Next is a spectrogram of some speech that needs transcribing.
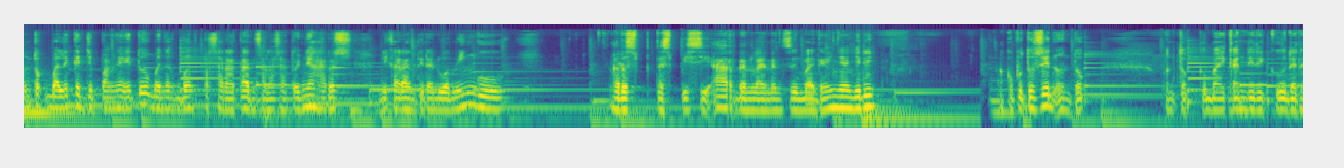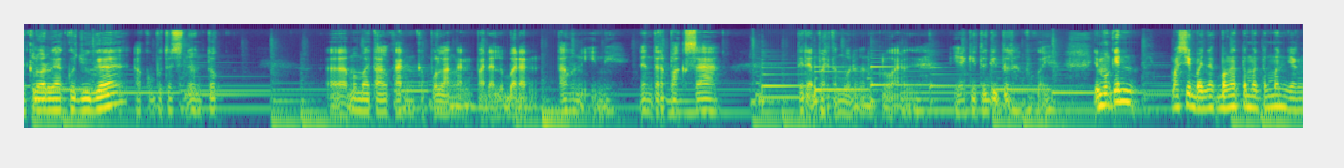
untuk balik ke Jepangnya itu banyak banget persyaratan. Salah satunya harus di karantina dua minggu harus tes PCR dan lain-lain sebagainya. Jadi aku putusin untuk untuk kebaikan diriku dan keluargaku juga. Aku putusin untuk uh, membatalkan kepulangan pada lebaran tahun ini dan terpaksa tidak bertemu dengan keluarga. Ya gitu gitulah pokoknya. Ya mungkin masih banyak banget teman-teman yang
